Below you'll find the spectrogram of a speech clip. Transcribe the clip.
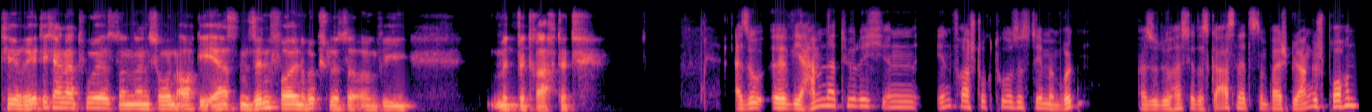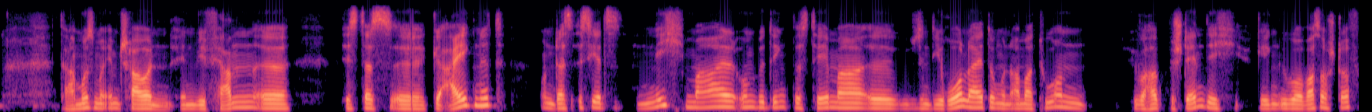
theoretischer Natur ist, sondern schon auch die ersten sinnvollen Rückschlüsse irgendwie mit betrachtet? Also äh, wir haben natürlich ein Infrastruktursystem im Rücken. Also du hast ja das Gasnetz zum Beispiel angesprochen. Da muss man eben schauen, inwiefern äh, ist das äh, geeignet. Und das ist jetzt nicht mal unbedingt das Thema, äh, sind die Rohrleitungen und Armaturen überhaupt beständig gegenüber Wasserstoff.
